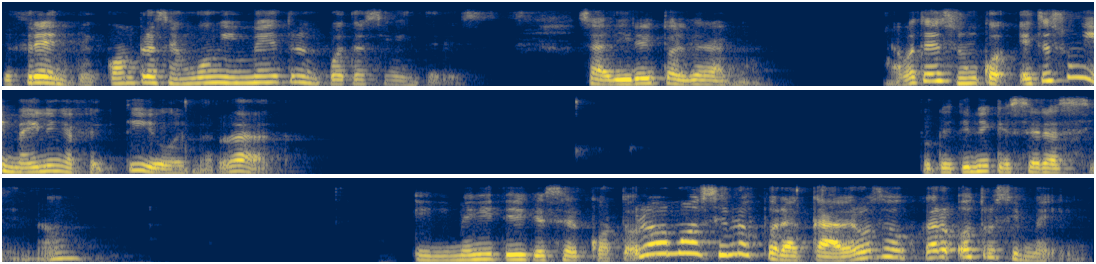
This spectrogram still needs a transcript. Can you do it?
de frente, compras en Won y Metro en cuotas sin interés. O sea, directo al grano. Este es un, esto es un emailing efectivo, es verdad. Porque tiene que ser así, ¿no? El email tiene que ser corto. Ahora vamos a hacernos por acá, vamos a buscar otros emails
